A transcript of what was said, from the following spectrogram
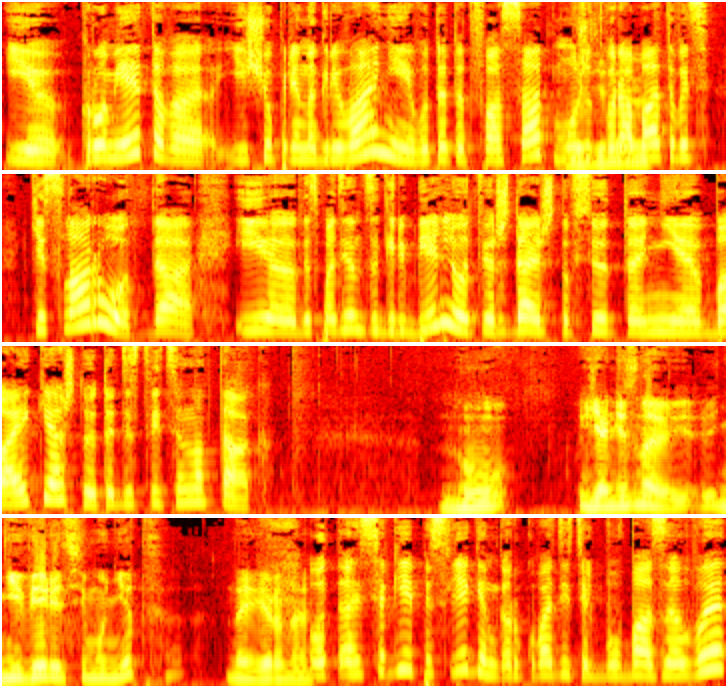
И кроме этого, еще при нагревании вот этот фасад может Выделяют. вырабатывать кислород, да. И господин Загребельный утверждает, что все это не байки, а что это действительно так. Ну, я не знаю, не верить ему нет, наверное. Вот э, Сергей Песлегин, руководитель Бувбазы ЛВ,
